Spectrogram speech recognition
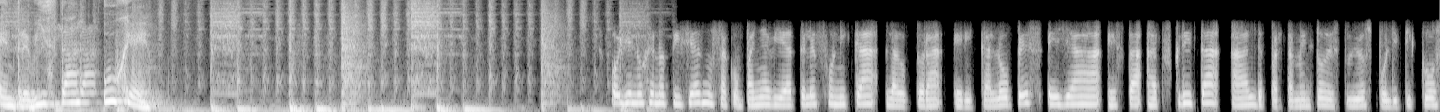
Entrevista UG. Hoy en UG Noticias nos acompaña vía telefónica la doctora Erika López. Ella está adscrita al Departamento de Estudios Políticos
